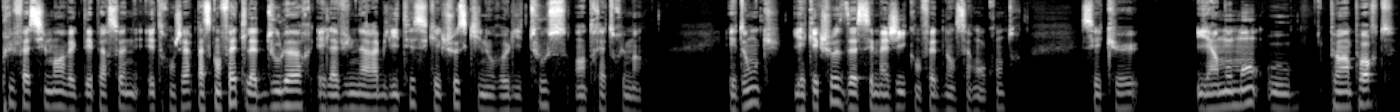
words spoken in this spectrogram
plus facilement avec des personnes étrangères parce qu'en fait la douleur et la vulnérabilité c'est quelque chose qui nous relie tous entre êtres humains. Et donc il y a quelque chose d'assez magique en fait dans ces rencontres, c'est que il y a un moment où peu importe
